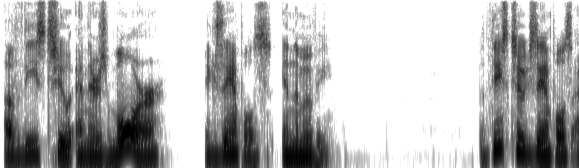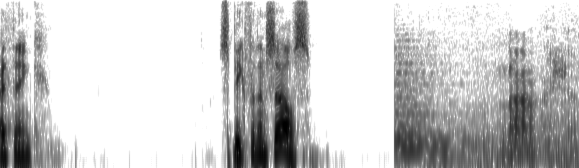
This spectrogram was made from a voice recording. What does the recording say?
of these two, and there's more examples in the movie. But these two examples, I think, speak for themselves. Now I have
